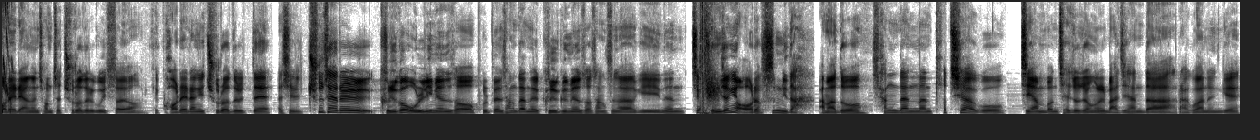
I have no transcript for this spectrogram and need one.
거래량은 점차 줄어들고 있어요. 이렇게 거래량이 줄어들 때 사실 추세를 긁어 올리면서 볼펜 상단을 긁으면서 상승하기는 지금 굉장히 어렵습니다. 아마도 상단만 터치하고 다시 한번 재조정을 맞이한다라고 하는 게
